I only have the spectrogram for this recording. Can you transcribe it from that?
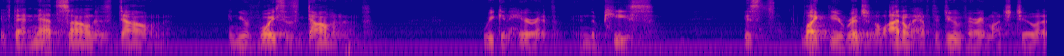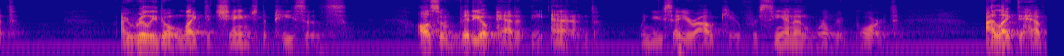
if that nat sound is down and your voice is dominant, we can hear it. And the piece is like the original. I don't have to do very much to it. I really don't like to change the pieces. Also, video pad at the end, when you say your out cue for CNN World Report, I like to have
